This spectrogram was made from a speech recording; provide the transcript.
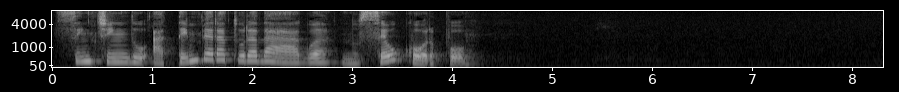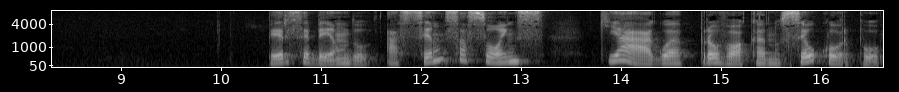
Sentindo a temperatura da água no seu corpo. Percebendo as sensações que a água provoca no seu corpo.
